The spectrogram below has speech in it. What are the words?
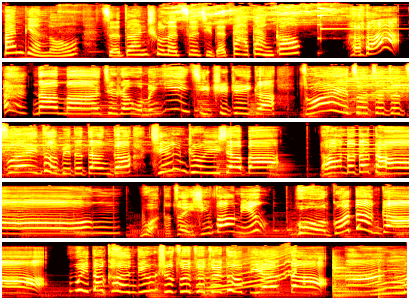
斑点龙则端出了自己的大蛋糕。哈哈那么就让我们一起吃这个最最最最最特别的蛋糕庆祝一下吧。当当当当我的最新发明火锅蛋糕。味道肯定是最最最特别的。啊？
